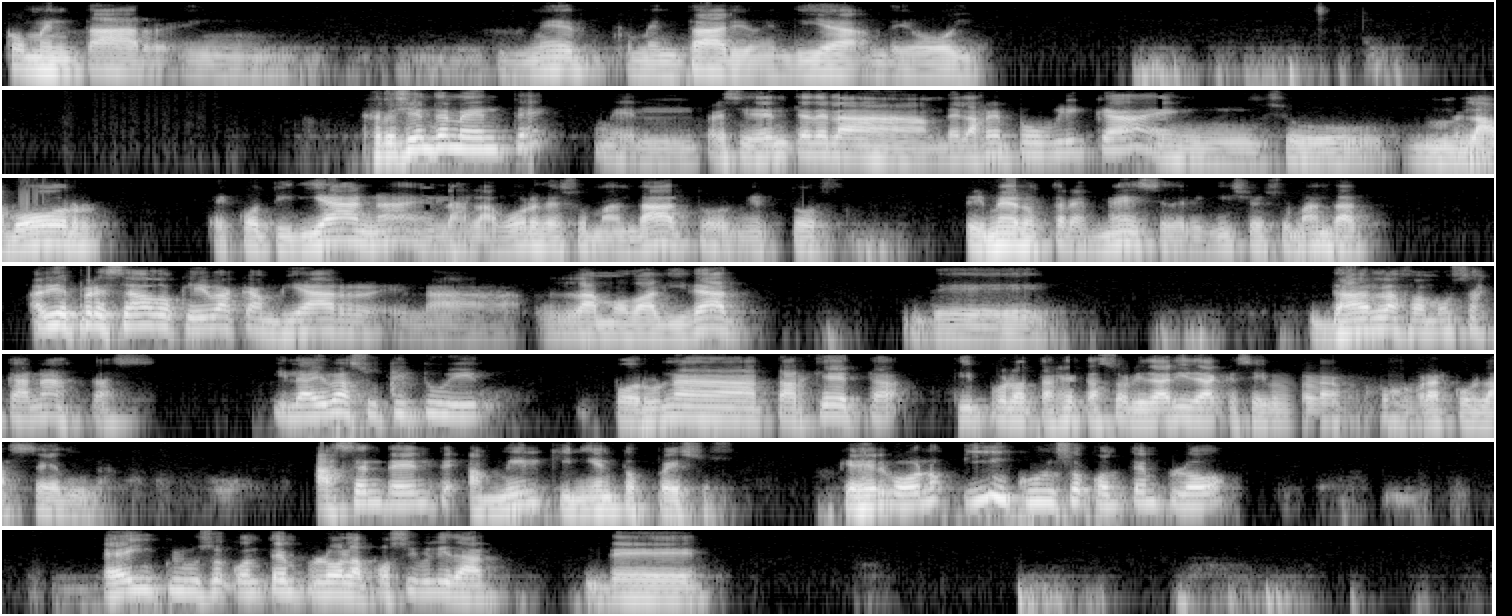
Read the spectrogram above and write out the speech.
comentar en el primer comentario en el día de hoy. Recientemente, el presidente de la, de la República, en su labor cotidiana, en las labores de su mandato, en estos primeros tres meses del inicio de su mandato, había expresado que iba a cambiar la, la modalidad de dar las famosas canastas y la iba a sustituir por una tarjeta tipo la tarjeta Solidaridad que se iba a cobrar con la cédula, ascendente a 1.500 pesos, que es el bono, e incluso contempló, e incluso contempló la posibilidad de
